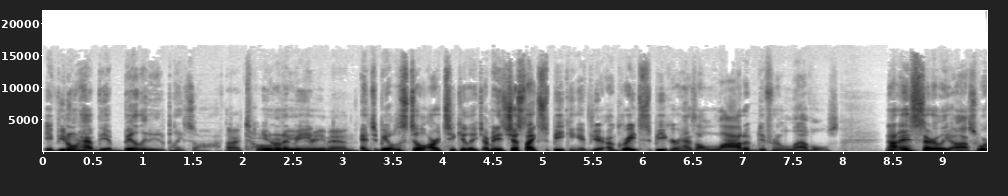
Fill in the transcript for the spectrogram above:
if you don't have the ability to play soft, I you know what I totally mean? agree, man. And to be able to still articulate. I mean, it's just like speaking. If you're a great speaker, has a lot of different levels. Not necessarily us. We're,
